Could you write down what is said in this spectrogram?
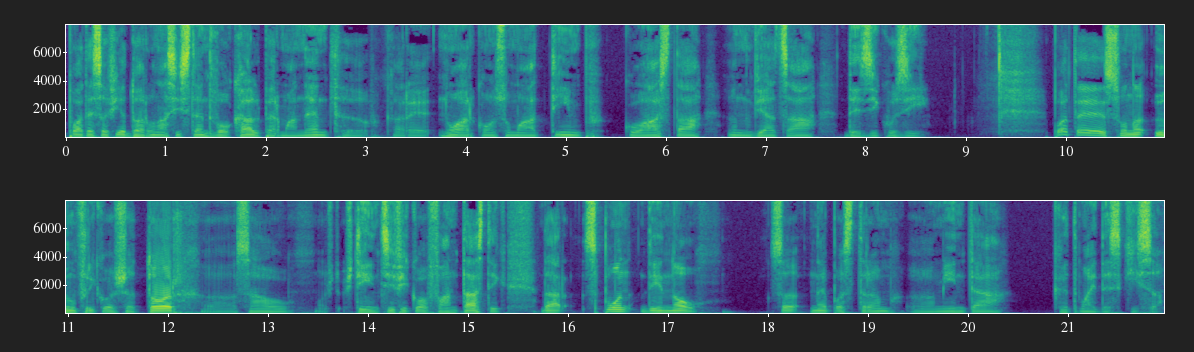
Poate să fie doar un asistent vocal permanent care nu ar consuma timp cu asta în viața de zi cu zi. Poate sună înfricoșător uh, sau, nu știu, științifico-fantastic, dar spun din nou să ne păstrăm uh, mintea cât mai deschisă.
